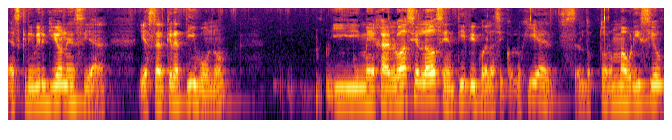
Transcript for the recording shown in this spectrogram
escribir guiones y a, y a ser creativo, ¿no? Y me jaló hacia el lado científico de la psicología, es el doctor Mauricio,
